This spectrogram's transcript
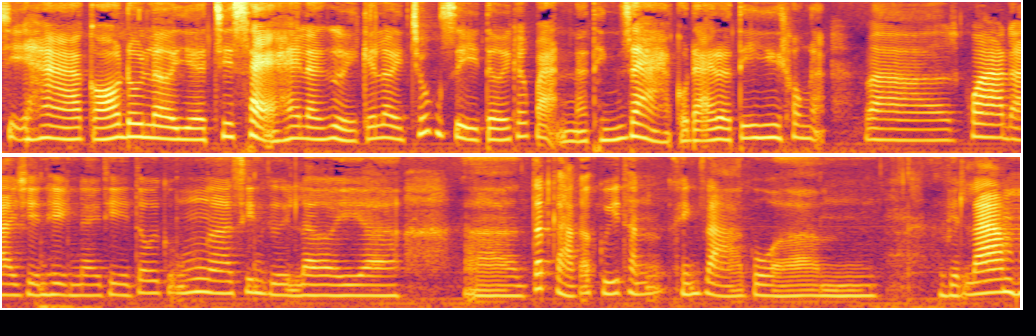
chị Hà có đôi lời uh, chia sẻ hay là gửi cái lời chúc gì tới các bạn uh, thính giả của đài RTI không ạ? Và qua đài truyền hình này thì tôi cũng uh, xin gửi lời uh, tất cả các quý thân thính giả của Việt Nam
